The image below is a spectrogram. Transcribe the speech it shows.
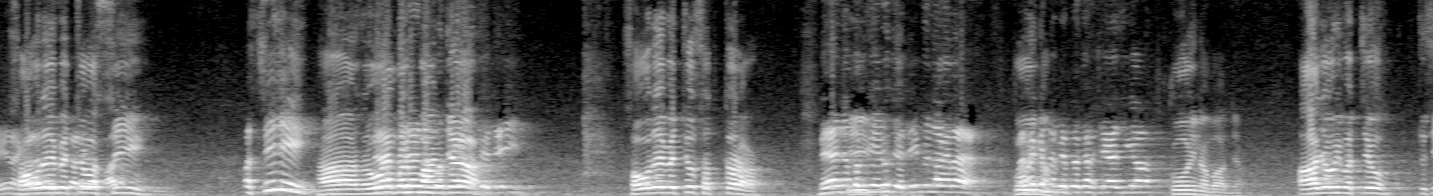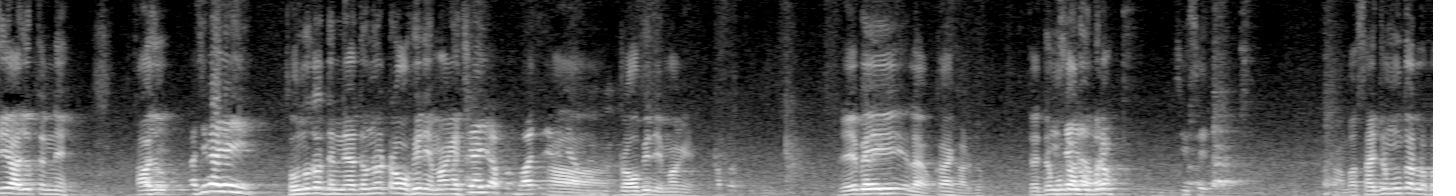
100 ਦੇ ਵਿੱਚੋਂ 80 80 ਜੀ? ਹਾਂ ਰੋਲ ਮੇਰਾ ਨੰਬਰ ਨੰਬਰ 5 ਕਿਹਨੂੰ ਦੇ ਦੇ ਜੀ? 100 ਦੇ ਵਿੱਚੋਂ 70 ਮੇਰਾ ਨੰਬਰ ਠੀਕ। ਵੀ ਇਹਨੂੰ ਦੇ ਦੇ ਮੈਨੂੰ ਲੱਗਦਾ ਹੈ। ਕੋਈ ਮੈਂ ਨਾ। ਕਿੰਨਾ ਪੇਪਰ ਕਰਕੇ ਆਇਆ ਸੀਗਾ? ਕੋਈ ਨਾ ਬਾਜ ਜਾ। ਆ ਜਾਓ ਵੀ ਬੱਚਿਓ ਤੁਸੀਂ ਆ ਜਾਓ ਤਿੰਨੇ। ਆ ਜਾਓ। ਅਸੀਂ ਵੀ ਆ ਜਾਈ ਤੁਹਾਨੂੰ ਤਾਂ ਦਿੰਨੇ ਆ ਤੁਹਾਨੂੰ ਟਰੋਫੀ ਦੇਵਾਂਗੇ। ਅੱਛਾ ਜੀ ਆਪਾਂ ਬਾਅਦ ਚ ਹਾਂ ਟਰੋਫੀ ਦੇਵਾਂਗੇ। ਇਹ ਬਈ ਲੈ ਕਾਹ ਖੜ ਜਾਓ। ਤੇ ਇੱਧਰ ਮੂੰਹ ਕਰ ਲਓ ਉਧਰ। ਸ਼ੀਸ਼ੇ। ਹਾਂ ਬਸ ਇੱਧਰ ਮੂੰਹ ਕਰ ਲਓ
